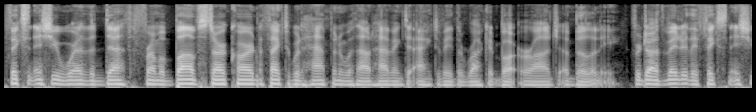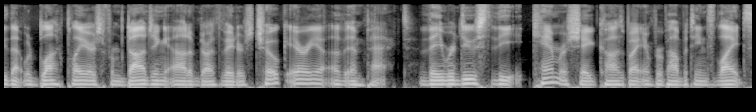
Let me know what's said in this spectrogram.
fix an issue where the death from above star card effect would happen without having to activate the rocket barrage ability. For Darth Vader, they fixed an issue that would block players from dodging out of Darth Vader's choke area of impact. They reduced the camera shake caused by Emperor Palpatine's light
